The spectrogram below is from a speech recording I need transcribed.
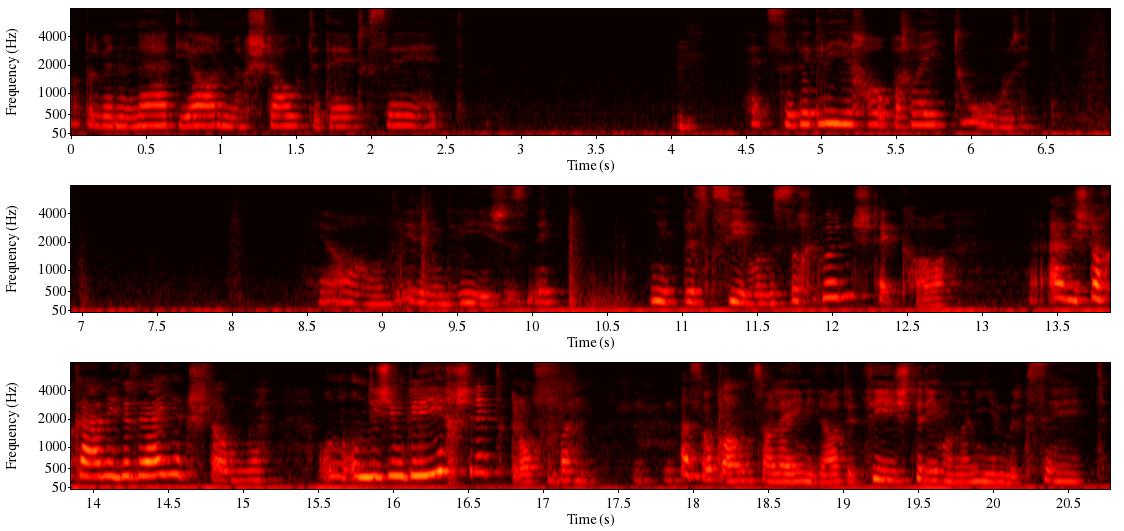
Aber wenn er dann die armen Gestalten dort gesehen hat, hat es dann gleich halb ein bisschen gedauert. Ja, und irgendwie war es nicht nicht das, was er sich gewünscht hatte. Er ist doch gerne in der Reihe gestanden und, und ist im gleichen Schritt gelaufen. Also ganz alleine da durch die Pfeisterei, die er niemand sieht.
